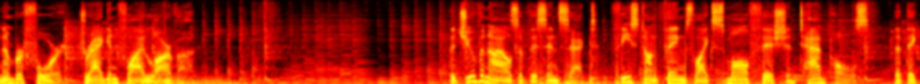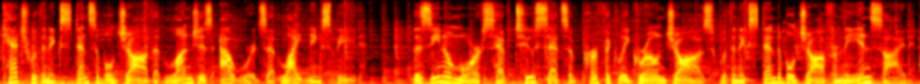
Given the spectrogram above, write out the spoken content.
Number 4. Dragonfly larva. The juveniles of this insect feast on things like small fish and tadpoles that they catch with an extensible jaw that lunges outwards at lightning speed. The xenomorphs have two sets of perfectly grown jaws with an extendable jaw from the inside,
